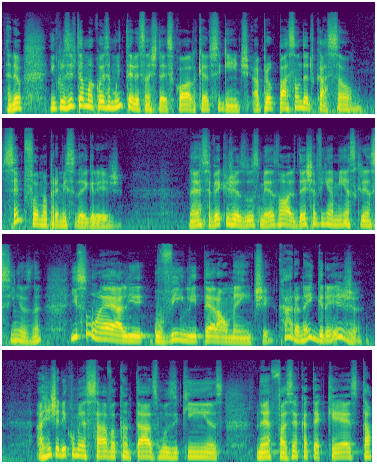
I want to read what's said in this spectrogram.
Entendeu? Inclusive, tem uma coisa muito interessante da escola, que é o seguinte: a preocupação da educação sempre foi uma premissa da igreja. Né? Você vê que Jesus mesmo, olha, deixa vir a mim as criancinhas, né? Isso não é ali o vir literalmente. Cara, na igreja. A gente ali começava a cantar as musiquinhas, né? Fazer a catequese e tal.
